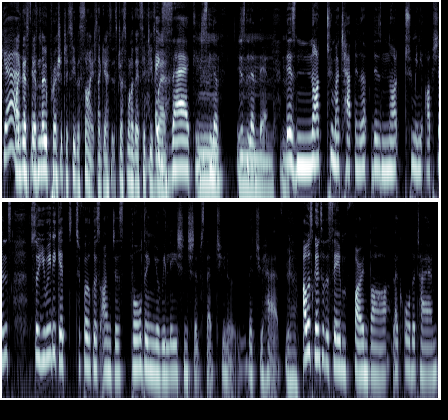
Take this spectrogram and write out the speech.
yeah. like there's there's it. no pressure to see the sights. I guess it's just one of those cities where Exactly. You just Mm, live. You just live there. mm, mm. There's not too much happening. There's not too many options. So you really get to focus on just building your relationships that you know that you have. yeah. I was going to the same foreign bar like all the time.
